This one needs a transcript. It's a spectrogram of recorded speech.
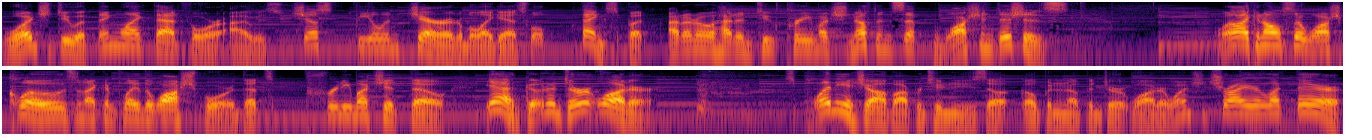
What'd you do a thing like that for? I was just feeling charitable, I guess. Well, thanks, but I don't know how to do pretty much nothing except washing dishes. Well, I can also wash clothes and I can play the washboard. That's pretty much it, though. Yeah, go to Dirtwater. There's plenty of job opportunities opening up in Dirtwater. Why don't you try your luck there?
